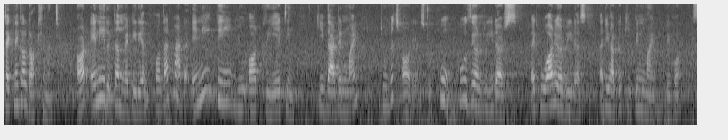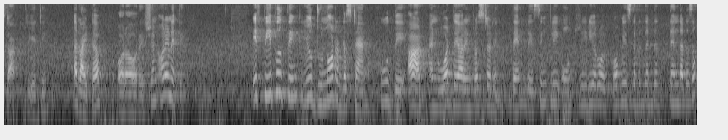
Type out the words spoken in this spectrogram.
technical document or any written material for that matter. Anything you are creating, keep that in mind to which audience, to whom, who is your readers, right? Who are your readers that you have to keep in mind before start creating a write-up or a oration or anything. If people think you do not understand who they are and what they are interested in, then they simply won't read your work. Obviously, then that is a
